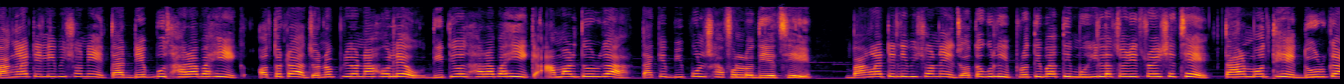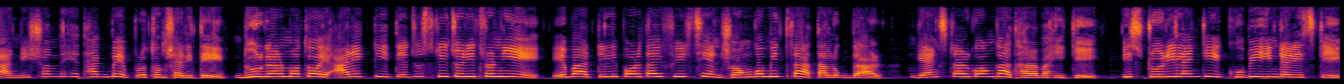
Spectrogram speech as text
বাংলা টেলিভিশনে তার ডেব্যু ধারাবাহিক অতটা জনপ্রিয় না হলেও দ্বিতীয় ধারাবাহিক আমার দুর্গা তাকে বিপুল সাফল্য দিয়েছে। বাংলা টেলিভিশনে যতগুলি প্রতিবাদী মহিলা চরিত্র এসেছে, তার মধ্যে দুর্গা নিঃসন্দেহে থাকবে প্রথম সারিতে। দুর্গার মতোই আরেকটি তেজশ্রী চরিত্র নিয়ে এবার টেলিপর্দায় ফিরছেন সঙ্গমিত্রা তালুকদার, গ্যাংস্টার গঙ্গা ধারাবাহিকে। স্টোরি লাইনটি খুবই ইন্টারেস্টিং।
